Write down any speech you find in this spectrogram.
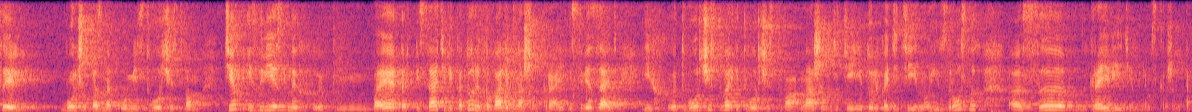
Цель больше познакомить с творчеством тех известных э, поэтов, писателей, которые бывали в нашем крае, и связать их творчество и творчество наших детей, не только детей, но и взрослых, э, с краеведением, скажем так.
